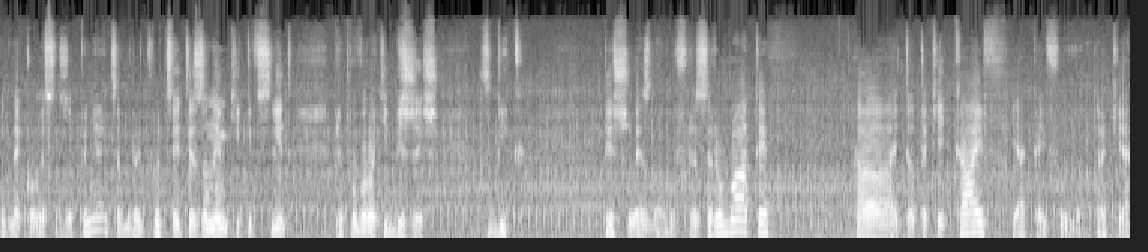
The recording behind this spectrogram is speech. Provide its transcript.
Одне колесо зупиняється, друге крутиться, і ти за ним тільки вслід при повороті біжиш в бік. Пішли знову фрезерувати. Ай, то такий кайф, я кайфую. Так я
